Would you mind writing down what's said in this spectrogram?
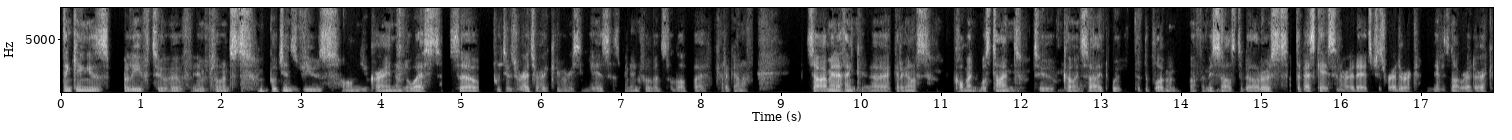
thinking is believed to have influenced Putin's views on Ukraine and the West. So Putin's rhetoric in recent years has been influenced a lot by Karaganov. So, I mean, I think uh, Karaganov's comment was timed to coincide with the deployment of the missiles to Belarus. The best case scenario, it's just rhetoric. If it's not rhetoric,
